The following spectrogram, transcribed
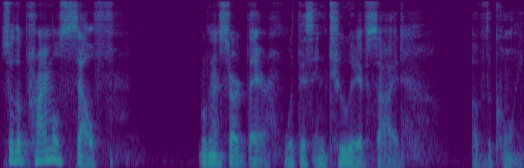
So the primal self, we're going to start there with this intuitive side of the coin.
